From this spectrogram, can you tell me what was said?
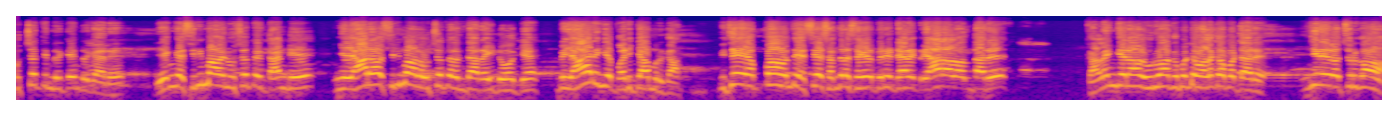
உச்சத்தின் இருக்கேன்னு இருக்காரு. எங்க சினிமாவின் உச்சத்தை தாண்டி இங்க யாராவது சினிமாவில் உச்சத்துல இருந்தா ரைட் ஓகே. இப்ப யாரு இங்க படிக்காம இருக்கா? விஜய் அப்பா வந்து எஸ் ஏ சந்திரசேகர் பெரிய டைரக்டர். யாரால வந்தாரு? கலைஞரால் உருவாக்கப்பட்டு வளர்க்கப்பட்டாரு. இன்ஜினியர் வச்சிருக்கோம்.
